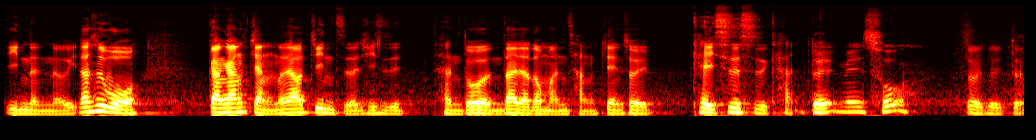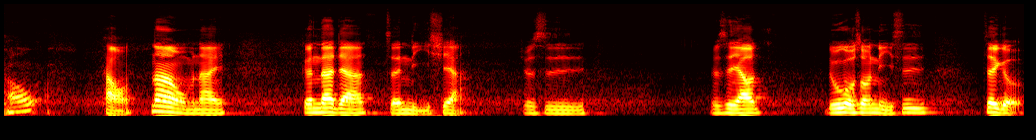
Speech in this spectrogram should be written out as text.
因人而异。但是我。刚刚讲的要禁止的，其实很多人大家都蛮常见，所以可以试试看。对，没错。对对对。好，好，那我们来跟大家整理一下，就是就是要，如果说你是这个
